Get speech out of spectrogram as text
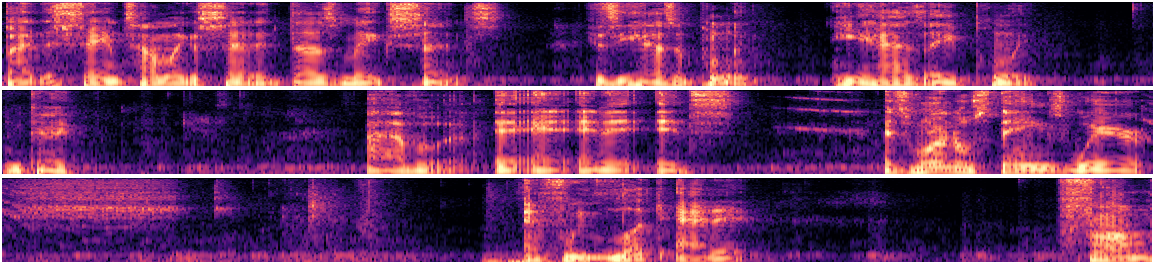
But at the same time, like I said, it does make sense because he has a point. He has a point. Okay. I have a, and, and it, it's it's one of those things where if we look at it from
